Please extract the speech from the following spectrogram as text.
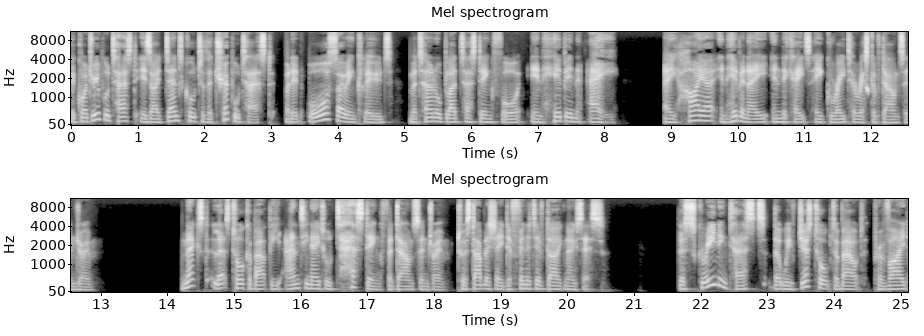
The quadruple test is identical to the triple test, but it also includes maternal blood testing for inhibin A. A higher inhibin A indicates a greater risk of Down syndrome. Next, let's talk about the antenatal testing for Down syndrome to establish a definitive diagnosis. The screening tests that we've just talked about provide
